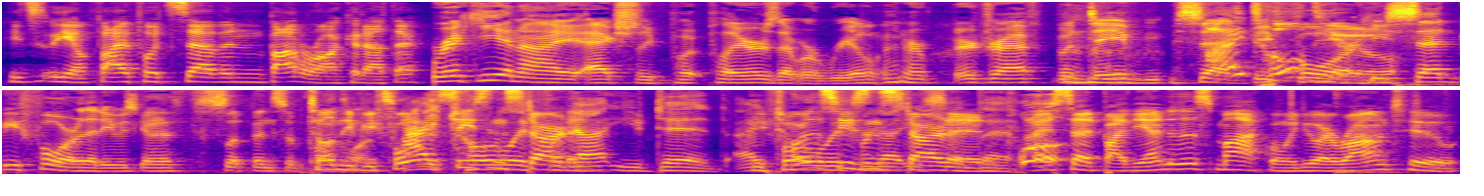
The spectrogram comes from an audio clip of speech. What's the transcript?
he's you know five foot seven, bottle rocket out there. Ricky and I actually put players that were real in our, our draft, but Dave mm-hmm. said I told before you. he said before that he was going to slip in some. Told you before the I season totally started. forgot you did. I Before totally the season forgot said started. I said by the end of this mock, when we do our round two,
